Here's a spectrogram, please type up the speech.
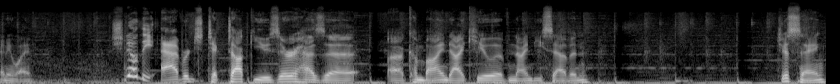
Anyway, did you know the average TikTok user has a, a combined IQ of 97? Just saying.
